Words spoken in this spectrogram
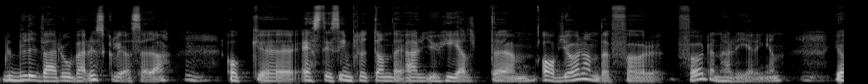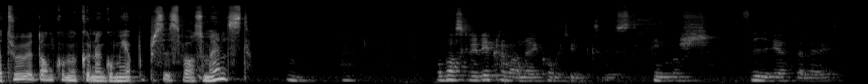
bli värre och värre skulle jag säga. Mm. Och eh, SDs inflytande är ju helt eh, avgörande för, för den här regeringen. Mm. Jag tror att de kommer kunna gå med på precis vad som helst. Mm. mm. Och vad skulle det kunna vara när det kommer till liksom just kvinnors frihet eller?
